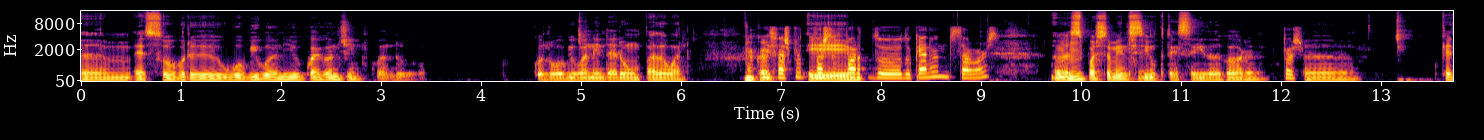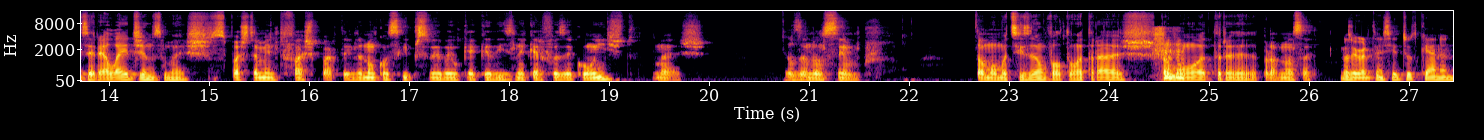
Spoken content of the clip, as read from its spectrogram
Um, é sobre o Obi-Wan e o Qui-Gon Jinn, quando, quando o Obi-Wan ainda era um Padawan. Okay. Isso faz, por, faz e... parte do, do canon de Star Wars? Uh, uhum. Supostamente sim, o que tem saído agora. Uh, quer dizer, é Legends, mas supostamente faz parte. Ainda não consegui perceber bem o que é que a Disney quer fazer com isto, mas eles andam sempre. Tomam uma decisão, voltam atrás, tomam outra, pronto, não sei. Mas agora tem sido tudo canon.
